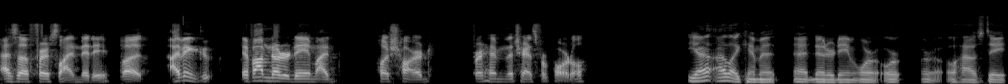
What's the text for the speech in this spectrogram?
as a first line midi. But I think if I'm Notre Dame I'd push hard for him in the transfer portal. Yeah, I like him at, at Notre Dame or, or, or Ohio State.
